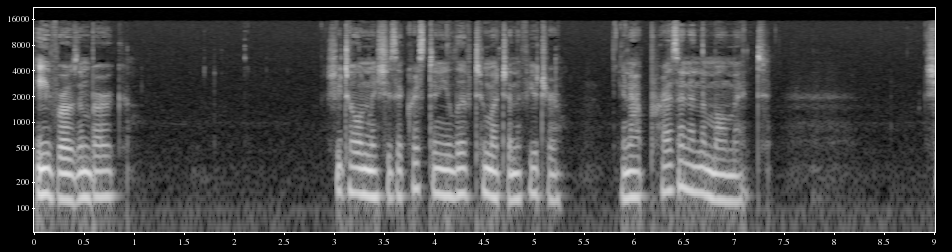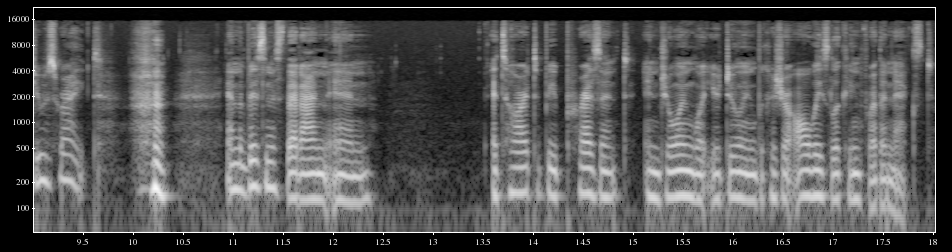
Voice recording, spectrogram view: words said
Eve Rosenberg. She told me, she said, Kristen, you live too much in the future. You're not present in the moment. She was right. and the business that I'm in, it's hard to be present, enjoying what you're doing because you're always looking for the next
